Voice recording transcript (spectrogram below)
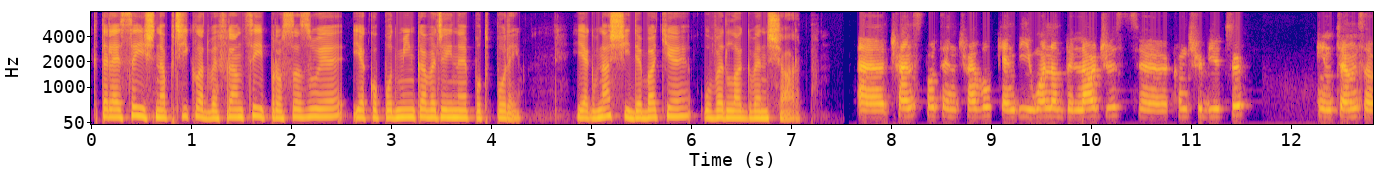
které se již například ve Francii prosazuje jako podmínka veřejné podpory, jak v naší debatě uvedla Gwen Sharp. Uh, transport and travel can be one of the largest uh, contributor in terms of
